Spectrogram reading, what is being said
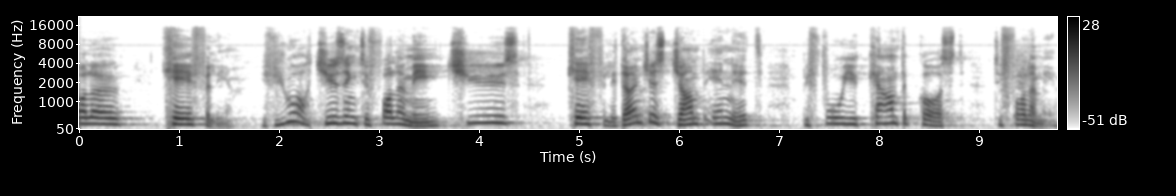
follow carefully. If you are choosing to follow me, choose carefully. Don't just jump in it before you count the cost to follow me.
